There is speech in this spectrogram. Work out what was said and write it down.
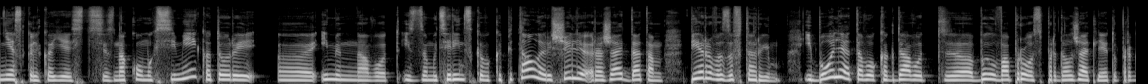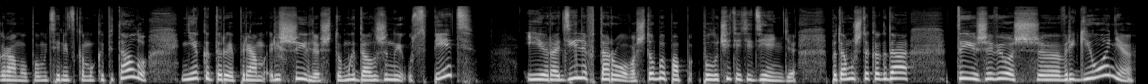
несколько есть знакомых семей, которые именно вот из-за материнского капитала решили рожать, да, там, первого за вторым. И более того, когда вот э, был вопрос, продолжать ли эту программу по материнскому капиталу, некоторые прям решили, что мы должны успеть и родили второго, чтобы получить эти деньги. Потому что когда ты живешь э, в регионе,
